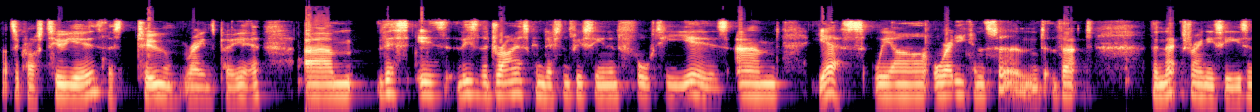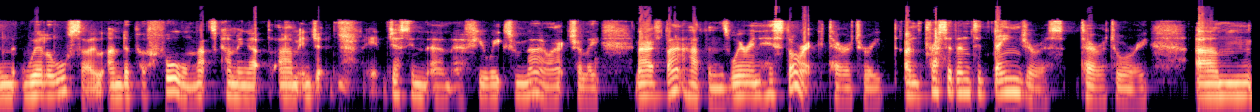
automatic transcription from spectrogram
That's across two years. There's two rains per year. Um, this is these are the driest conditions we've seen in 40 years, and yes, we are already concerned that the next rainy season will also underperform. That's coming up um, in ju- just in um, a few weeks from now, actually. Now, if that happens, we're in historic territory, unprecedented, dangerous territory. Um,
